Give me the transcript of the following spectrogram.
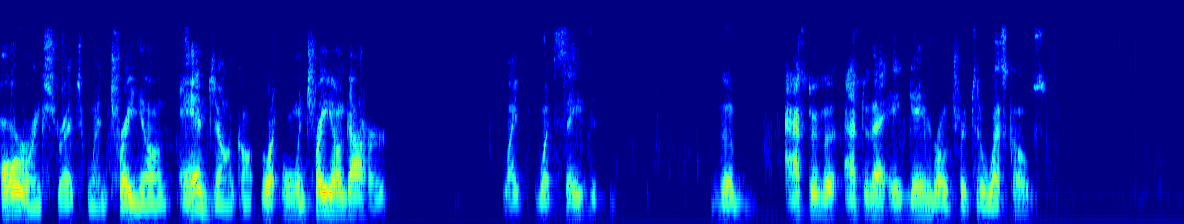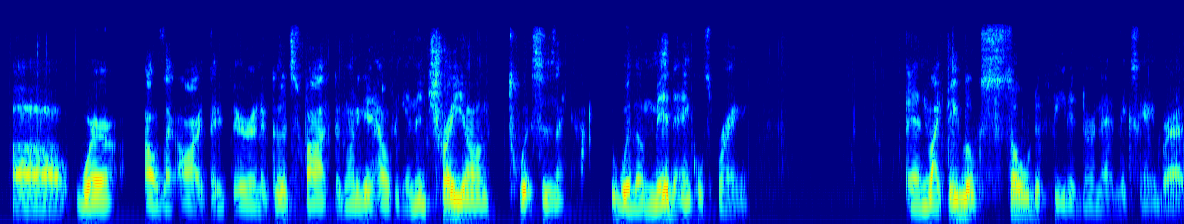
horroring stretch when Trae Young and John Con- when Trae Young got hurt, like what saved the after the after that eight game road trip to the West Coast, uh, where I was like, all right, they, they're in a good spot. They're going to get healthy. And then Trae Young twists his with a mid ankle sprain. And like they look so defeated during that next game, Brad.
